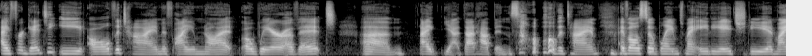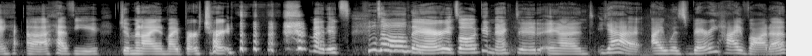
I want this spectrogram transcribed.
I forget to eat all the time if I am not aware of it. Um, I yeah, that happens all the time. I've also blamed my ADHD and my uh, heavy Gemini and my birth chart, but it's it's all there. It's all connected, and yeah, I was very high Vata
